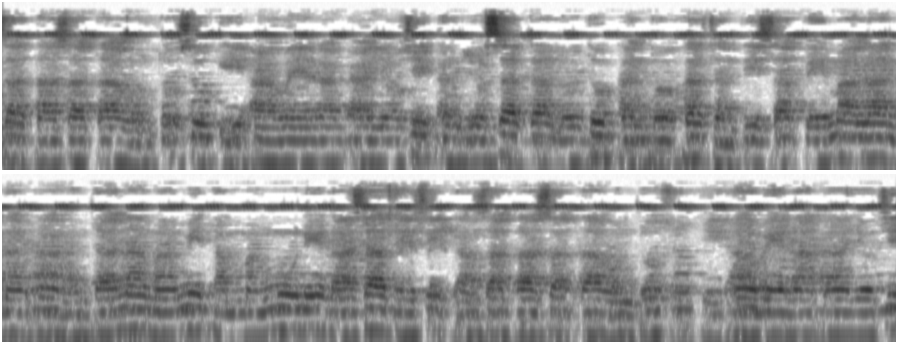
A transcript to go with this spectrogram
สัตตาสัตตาหุนตุสุขีอาเวรากาโยชิกันโยสักกาลุตุกันโตกัจจันติสัพเพมาลานังอาหันจานามามิธรรมังมุนิราชาเทสิกังสัตตาสัตตาหุนตุสุขีทิอเวลากายุชิ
